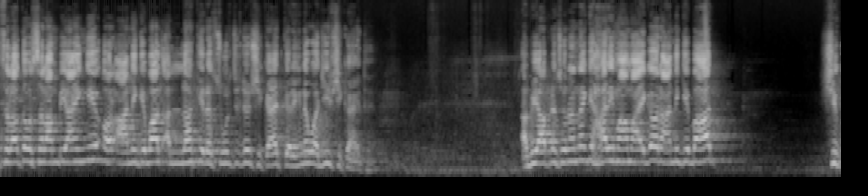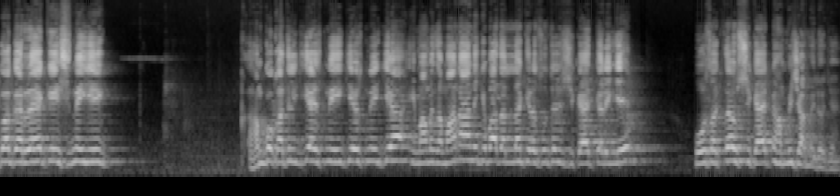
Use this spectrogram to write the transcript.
सलात वसलाम भी आएँगे और आने के बाद अल्लाह के रसूल से जो शिकायत करेंगे ना, वो अजीब शिकायत है। अभी आपने सुना ना कि हर इमाम आएगा और आने के बाद शिकवा कर रहा है कि इसने ये हमको कत्ल किया, इसने ही किया, उसने किया। इमाम ज़माना आने के बाद अल्लाह के रसूल से शिकायत करेंगे, हो सकता है उस शिकायत में हम भी शामिल हो जाएँ।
